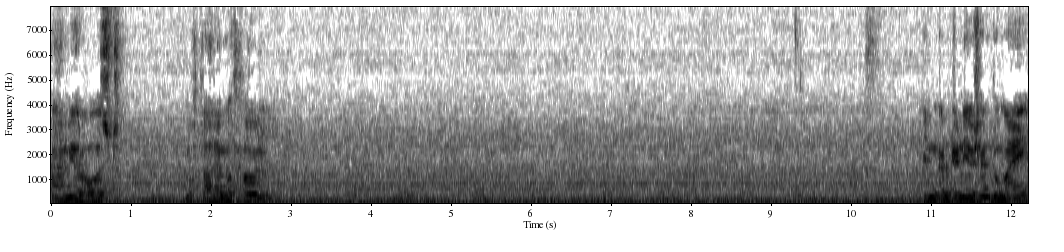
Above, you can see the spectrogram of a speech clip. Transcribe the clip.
I am your host Mukhtar Ahmed Khan. In continuation to my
